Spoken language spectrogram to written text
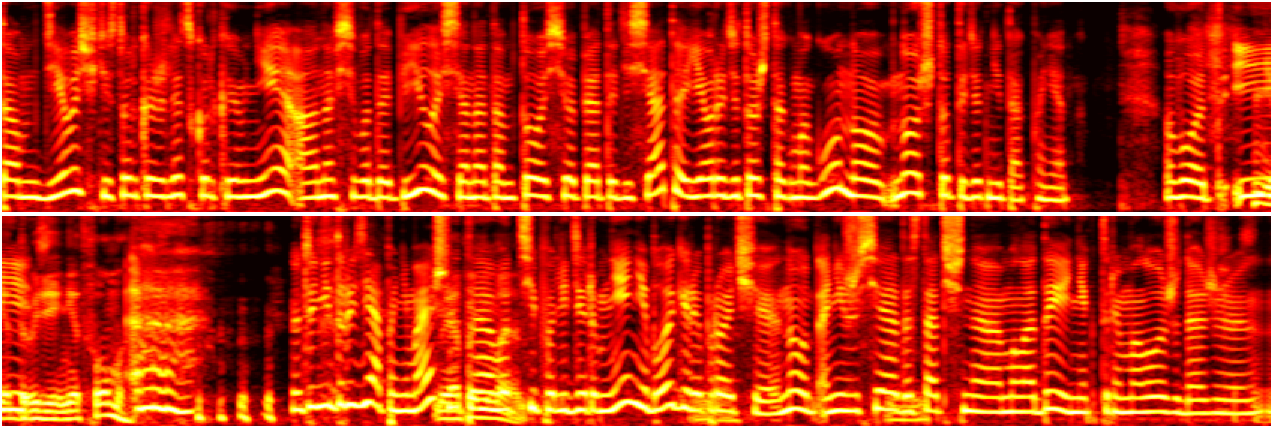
там девочке столько же лет, сколько и мне, а она всего добилась, она там то, все пятое, десятое, я вроде тоже так могу, но, но что-то идет не так, понятно. Вот, и... Нет друзей, нет фома. Ну, это не друзья, понимаешь? Ну, это понимаю. вот типа лидеры мнений, блогеры и Да. прочее. Ну, они же все достаточно молодые, некоторые моложе даже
